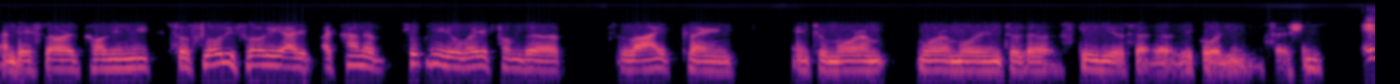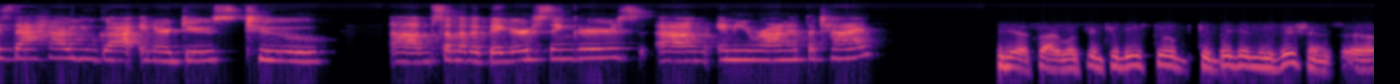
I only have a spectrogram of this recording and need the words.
and they started calling me. So slowly, slowly, I, I kind of took me away from the live playing into more and more and more into the studio uh, recording sessions. Is that how you got introduced to um, some of the bigger singers um, in Iran at the time? Yes, I was introduced to to bigger musicians. Uh,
